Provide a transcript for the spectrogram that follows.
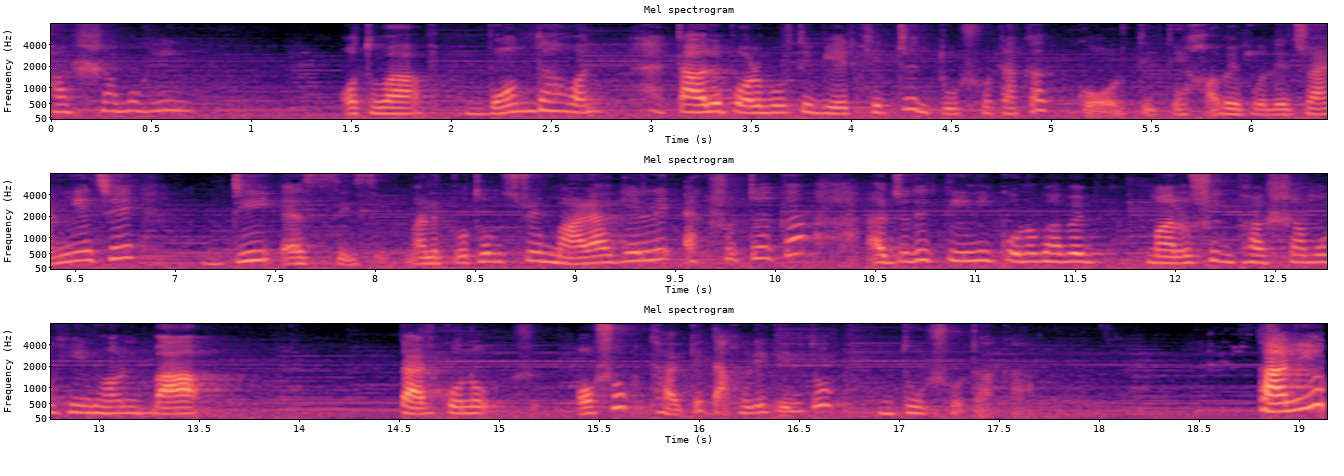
ভারসাম্যহীন অথবা বন্ধা হন, তাহলে পরবর্তী বিয়ের ক্ষেত্রে দুশো টাকা কর দিতে হবে বলে জানিয়েছে ডিএসসিসি মানে প্রথম স্ত্রী মারা গেলে একশো টাকা, আর যদি তিনি কোনোভাবে মানসিক ভারসাম্যহীন হন বা তার কোনো অসুখ থাকে, তাহলে কিন্তু দুশো টাকা। স্থানীয়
